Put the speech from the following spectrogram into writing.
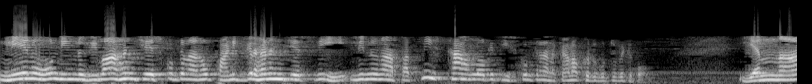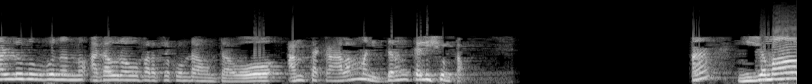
నేను నిన్ను వివాహం చేసుకుంటున్నాను పణిగ్రహణం చేసి నిన్ను నా పత్ని స్థానంలోకి తీసుకుంటున్నాను కానీ ఒక్కటి గుర్తుపెట్టుకో. ఎన్నాళ్ళు నువ్వు నన్ను అగౌరవపరచకుండా ఉంటావో అంతకాలం మన ఇద్దరం కలిసి ఉంటాం. ఆ,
